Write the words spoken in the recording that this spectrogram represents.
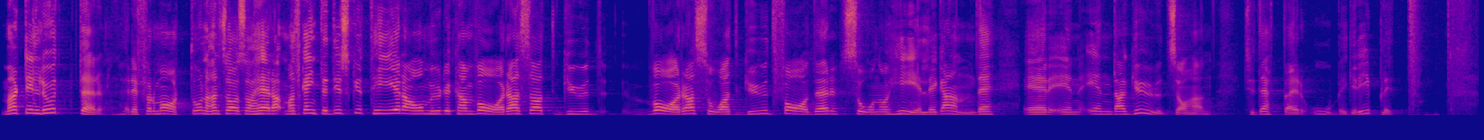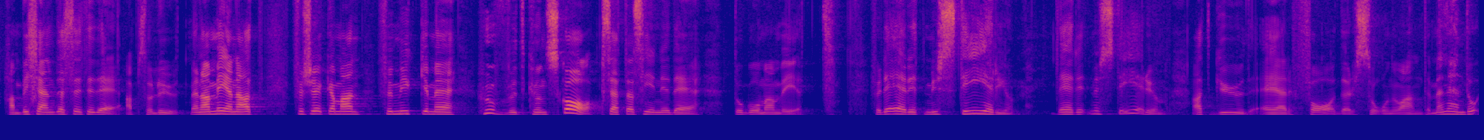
Martin Luther, reformatorn, han sa så här att man ska inte diskutera om hur det kan vara så att Gud vara så att Gud Fader, Son och helig Ande är en enda Gud, sa han, ty detta är obegripligt. Han bekände sig till det, absolut. Men han menar att försöker man för mycket med huvudkunskap sätta sig in i det, då går man vet. För det är ett mysterium. Det är ett mysterium att Gud är Fader, Son och Ande, men ändå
